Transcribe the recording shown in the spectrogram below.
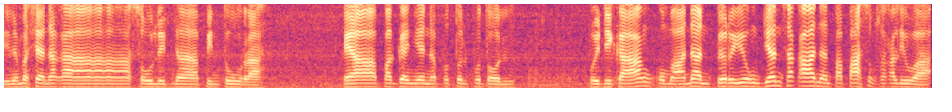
Hindi naman siya naka-solid na pintura. Kaya pag ganyan na putol-putol, pwede kang kumanan. Pero yung diyan sa kanan, papasok sa kaliwa,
